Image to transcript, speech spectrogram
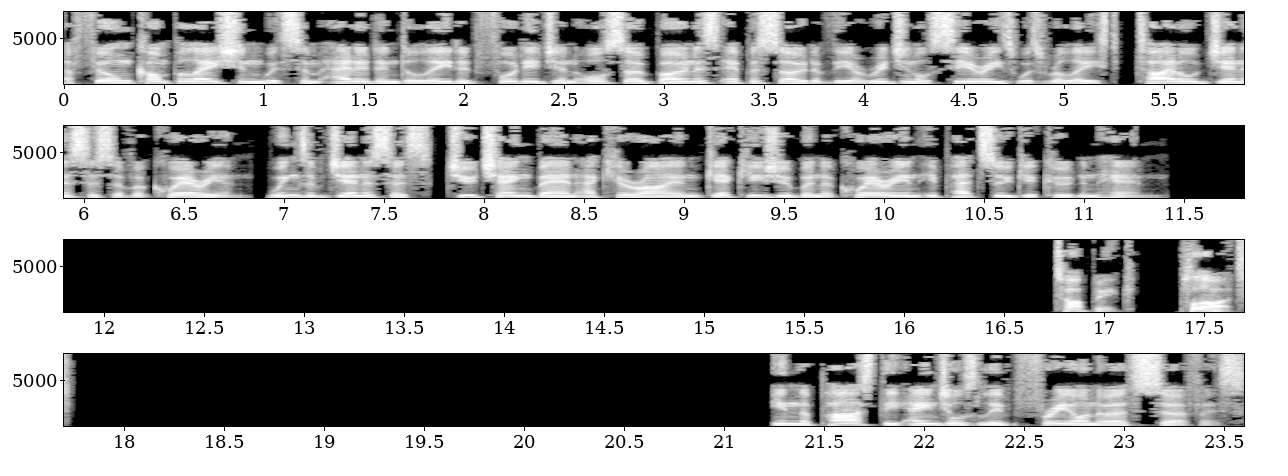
A film compilation with some added and deleted footage and also bonus episode of the original series was released, titled Genesis of Aquarion, Wings of Genesis, Ju Changban Akurion Gekijoban Aquarion Ipatsugyakuten Hen. Plot In the past the angels lived free on Earth's surface.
